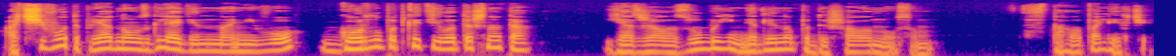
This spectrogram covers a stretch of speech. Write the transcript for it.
А чего-то при одном взгляде на него к горлу подкатила тошнота. Я сжала зубы и медленно подышала носом. Стало полегче.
